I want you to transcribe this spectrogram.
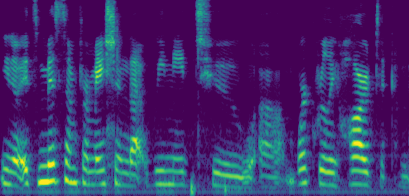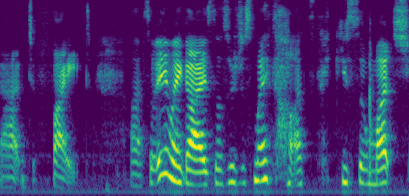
you know, it's misinformation that we need to um, work really hard to combat and to fight. Uh, so anyway, guys, those are just my thoughts. Thank you so much.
